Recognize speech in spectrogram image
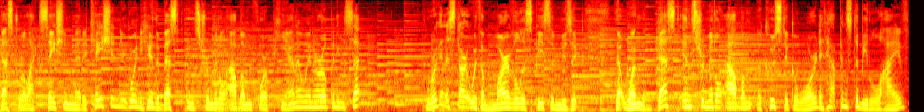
Best Relaxation Meditation. You're going to hear the Best Instrumental Album for Piano in our opening set. We're going to start with a marvelous piece of music that won the Best Instrumental Album Acoustic Award. It happens to be live,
